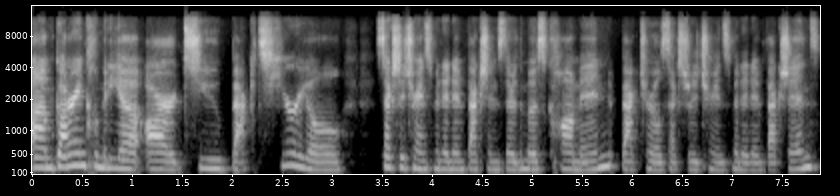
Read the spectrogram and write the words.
Um, gonorrhea and chlamydia are two bacterial sexually transmitted infections. They're the most common bacterial sexually transmitted infections.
